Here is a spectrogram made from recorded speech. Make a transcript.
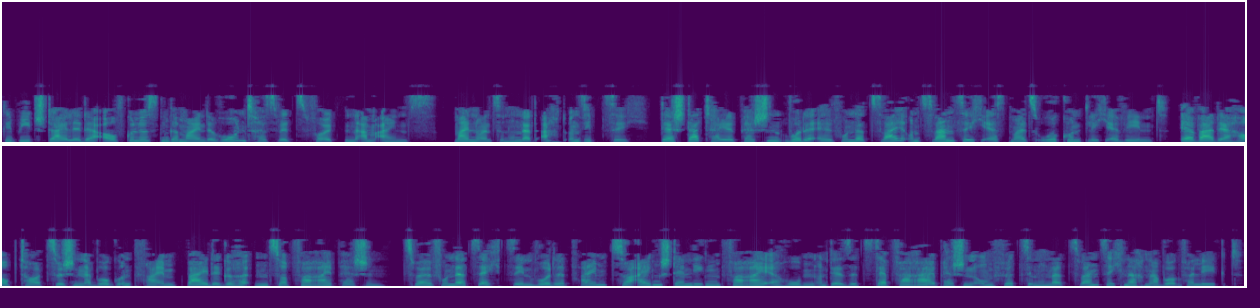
Gebietsteile der aufgelösten Gemeinde Hohentreswitz folgten am 1. Mai 1978. Der Stadtteil Peschen wurde 1122 erstmals urkundlich erwähnt. Er war der Hauptort zwischen Naburg und Pfreim, beide gehörten zur Pfarrei Peschen. 1216 wurde Pfreim zur eigenständigen Pfarrei erhoben und der Sitz der Pfarrei Peschen um 1420 nach Naburg verlegt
